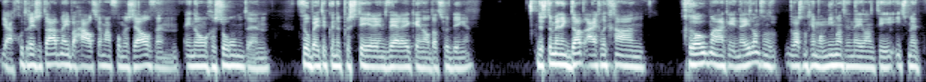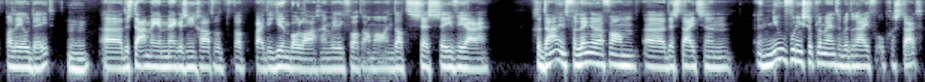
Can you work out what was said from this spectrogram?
ja, goed resultaat mee behaald zeg maar, voor mezelf. En enorm gezond en veel beter kunnen presteren in het werk en al dat soort dingen. Dus toen ben ik dat eigenlijk gaan groot maken in Nederland. Want er was nog helemaal niemand in Nederland die iets met paleo deed. Mhm. Uh, dus daarmee een magazine gehad wat, wat bij de Jumbo lag en weet ik wat allemaal. En dat zes, zeven jaar gedaan. In het verlengen daarvan uh, destijds een, een nieuw voedingssupplementenbedrijf opgestart.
